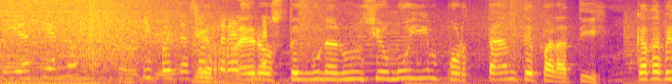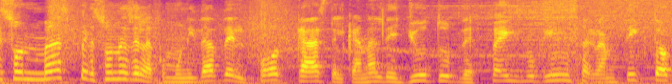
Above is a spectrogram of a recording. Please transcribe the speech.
seguir haciendo y pues ya son Guerreros, tengo un anuncio muy importante para ti. Cada vez son más personas de la comunidad del podcast, del canal de YouTube, de Facebook, Instagram, TikTok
